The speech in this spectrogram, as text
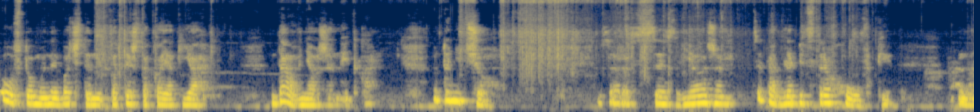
Просто в мене, бачите, нитка теж така, як я. Давня вже нитка. Ну то нічого. Зараз все зв'яжемо. Це так для підстраховки. От.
